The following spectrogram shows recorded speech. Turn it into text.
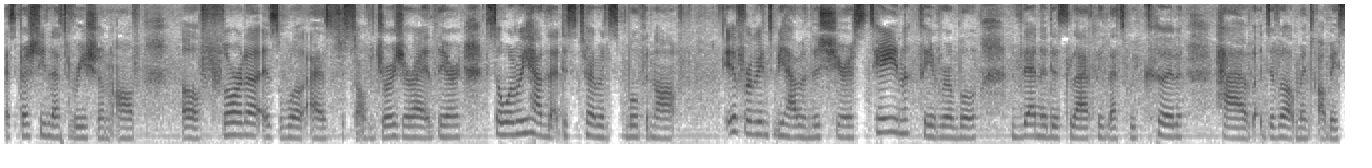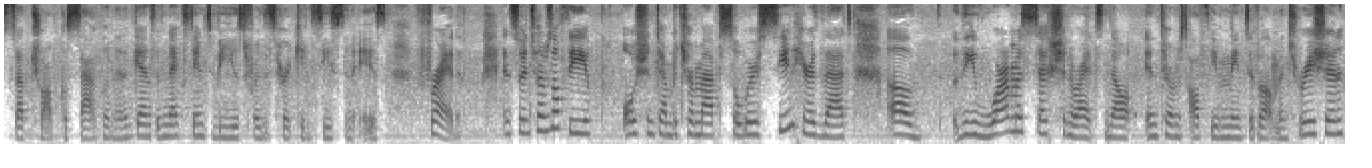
especially in that region of uh, Florida as well as just off Georgia right there. So when we have that disturbance moving off if we're going to be having this shear staying favorable, then it is likely that we could have development of a subtropical cyclone. And again, the next name to be used for this hurricane season is Fred. And so, in terms of the ocean temperature map, so we're seeing here that uh, the warmest section right now in terms of the main development region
